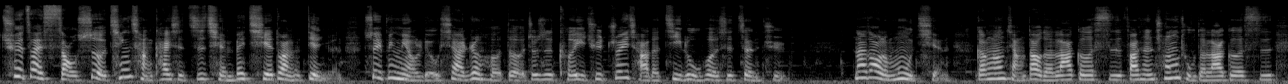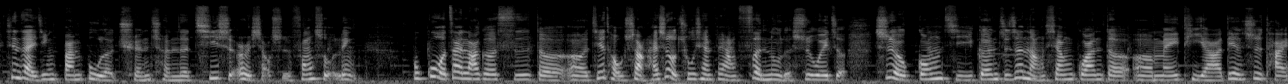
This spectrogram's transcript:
却在扫射清场开始之前被切断了电源，所以并没有留下任何的，就是可以去追查的记录或者是证据。那到了目前，刚刚讲到的拉各斯发生冲突的拉各斯，现在已经颁布了全城的七十二小时封锁令。不过，在拉各斯的呃街头上，还是有出现非常愤怒的示威者，是有攻击跟执政党相关的呃媒体啊、电视台，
